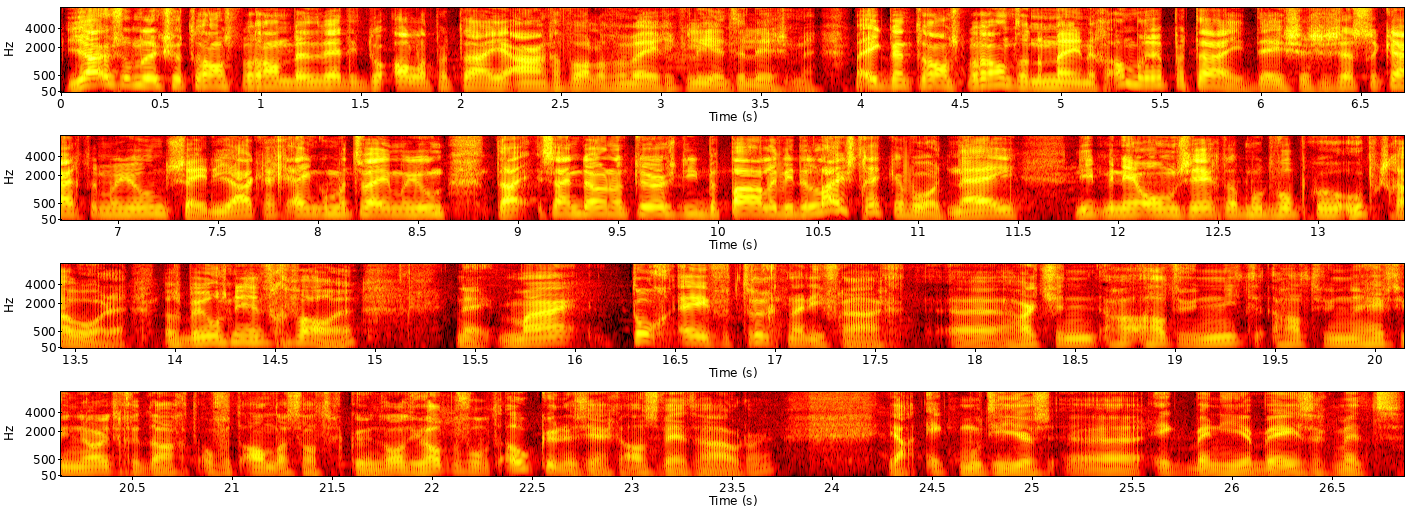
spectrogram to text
Juist omdat ik zo transparant ben... werd ik door alle partijen aangevallen vanwege cliëntelisme. Maar ik ben transparanter dan menig andere partij. D66 krijgt een miljoen, CDA krijgt 1,2 miljoen. Daar zijn donateurs die bepalen wie de lijsttrekker wordt. Nee, niet meneer Omzicht, dat moet Wopke Hoekstra worden. Dat is bij ons niet het geval, hè? Nee, maar toch even terug naar die vraag. Eh, had je, had u niet, had u, heeft u nooit gedacht of het anders had gekund? Want u had bijvoorbeeld ook kunnen zeggen als wethouder... ja, ik, moet hier, eh, ik ben hier bezig met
